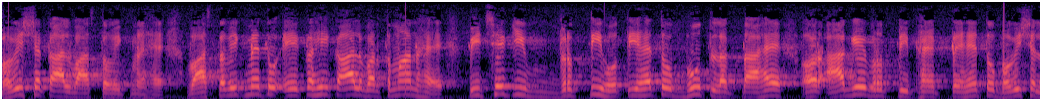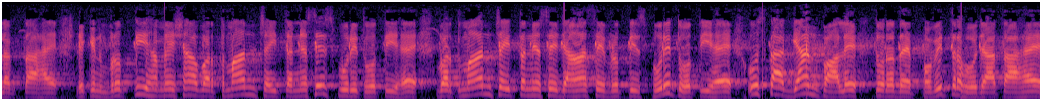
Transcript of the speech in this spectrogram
भविष्य काल वास्तविक में है। वास्तविक में तो एक ही काल वर्तमान है। पीछे की वृत्ति होती है तो भूत लगता है, और आगे वृत्ति फेंकते हैं तो भविष्य लगता है। लेकिन वृत्ति हमेशा वर्तमान चैतन्य से स्फूरित होती है। वर्तमान चैतन्य से जहाँ से वृत्ति स्फूरित होती है, उसका ज्ञान पाले तो हृदय पवित्र हो जाता है।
